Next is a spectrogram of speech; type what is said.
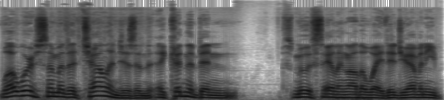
What were some of the challenges? And it couldn't have been smooth sailing all the way. Did you have any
